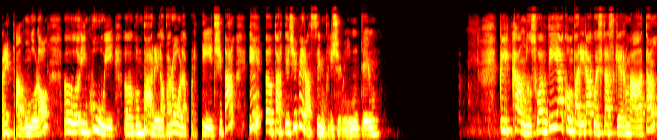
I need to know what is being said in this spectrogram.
rettangolo eh, in cui eh, compare la parola partecipa e eh, parteciperà semplicemente. Cliccando su avvia comparirà questa schermata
